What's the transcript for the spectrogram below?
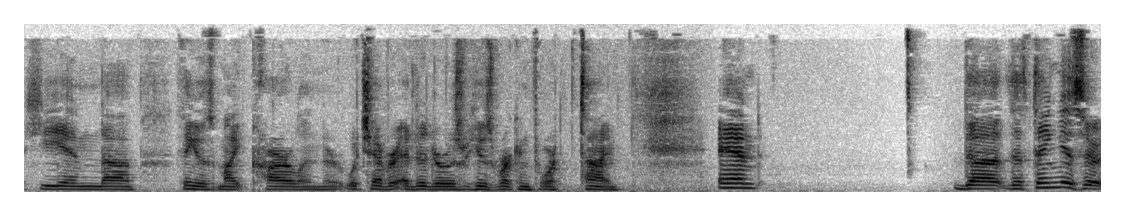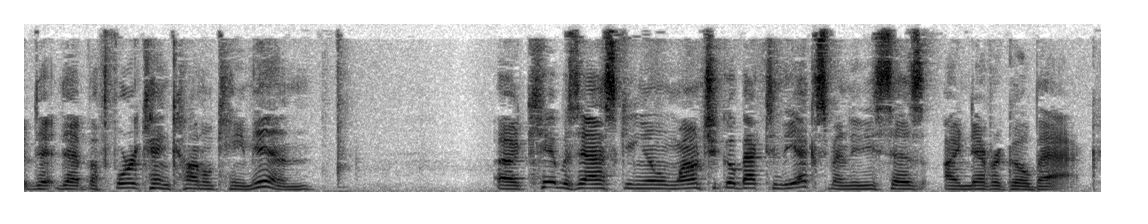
He and uh, I think it was Mike Carlin or whichever editor was he was working for at the time. And the the thing is that, that before Ken Connell came in, a kid was asking him, "Why don't you go back to the X Men?" And he says, "I never go back."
